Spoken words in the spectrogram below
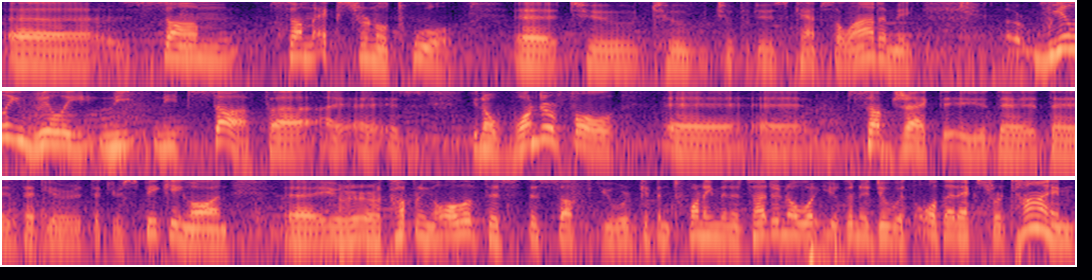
uh, some some external tool uh, to to to produce capsulotomy. Uh, really, really neat neat stuff. Uh, I, I, you know, wonderful uh, uh, subject that you're that you're speaking on. you're covering all of this this stuff. You were given 20 minutes. I don't know what you're going to do with all that extra time.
